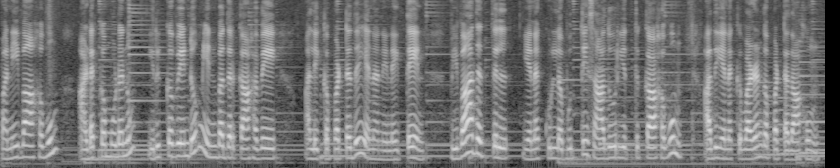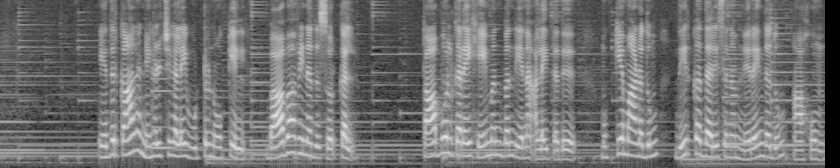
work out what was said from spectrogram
பணிவாகவும் அடக்கமுடனும் இருக்க வேண்டும் என்பதற்காகவே அளிக்கப்பட்டது என நினைத்தேன். விவாதத்தில் எனக்குள்ள புத்தி சாதுரியத்துக்காகவும் அது எனக்கு வழங்கப்பட்டதாகும். எதிர்கால நிகழ்ச்சிகளை உற்று நோக்கில் பாபாவினது சொற்கள் தாபோல்கரை ஹேமந்த் பந்த் என அழைத்தது. முக்கியமானதும் தீர்க்க தரிசனம் நிறைந்ததும் ஆகும்.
